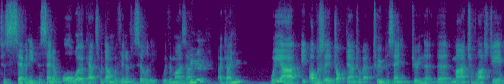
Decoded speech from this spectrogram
to 70% of all workouts were done within a facility with a MyZone. Mm-hmm. Okay. Mm-hmm. We are it obviously it dropped down to about 2% during the, the March of last year.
